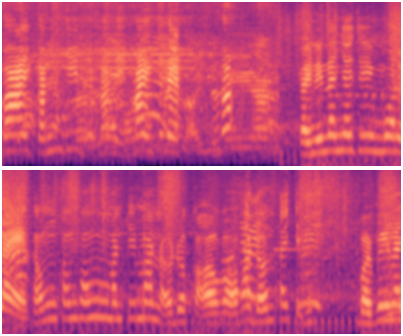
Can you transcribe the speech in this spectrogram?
vài cân gì nữa là để bày cho đẹp. Đó. Cái này là nhà chị mua lẻ, không không không mình chỉ mà nợ được có, có hóa đơn tài chính. Bởi vì là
